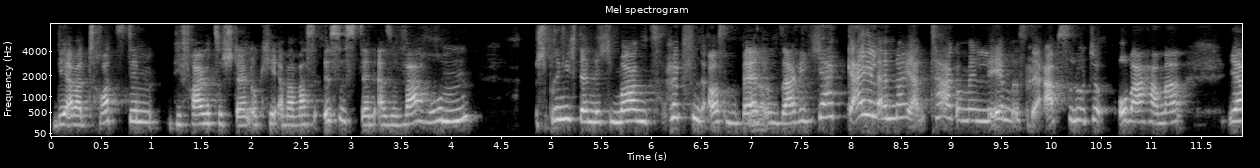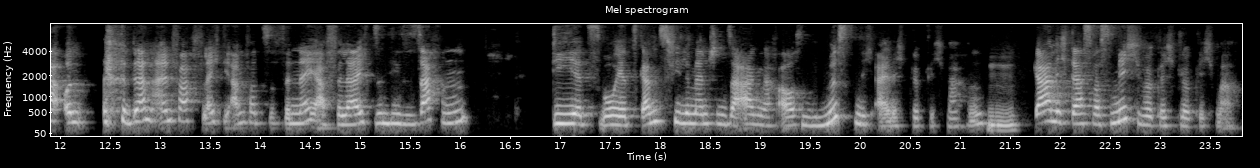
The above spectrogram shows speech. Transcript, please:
dir aber trotzdem die Frage zu stellen, okay, aber was ist es denn? Also warum springe ich denn nicht morgens hüpfend aus dem Bett ja. und sage, ja, geil, ein neuer Tag und mein Leben ist der absolute Oberhammer. Ja, und dann einfach vielleicht die Antwort zu finden, naja, vielleicht sind diese Sachen, die jetzt, wo jetzt ganz viele Menschen sagen nach außen, die müssten dich eigentlich glücklich machen, mhm. gar nicht das, was mich wirklich glücklich macht.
